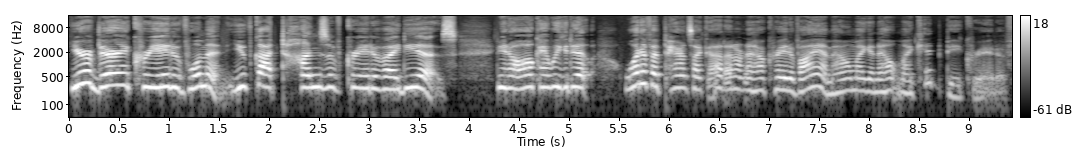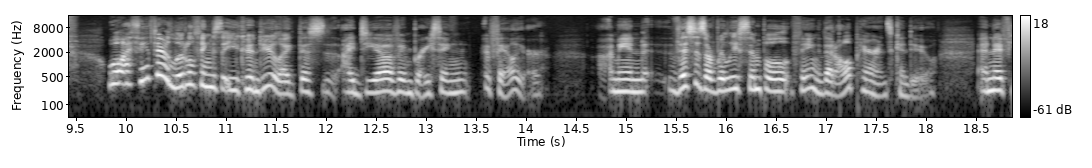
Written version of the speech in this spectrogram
You're a very creative woman. You've got tons of creative ideas. You know, okay, we could do it. What if a parent's like, God, I don't know how creative I am. How am I going to help my kid be creative? Well, I think there are little things that you can do, like this idea of embracing failure. I mean, this is a really simple thing that all parents can do. And if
